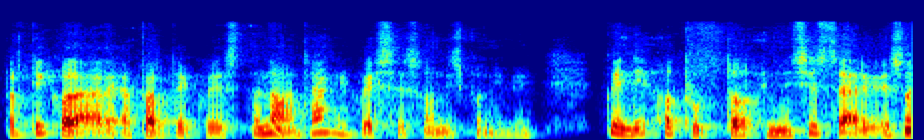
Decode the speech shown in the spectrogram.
particolare, a parte questa, no, anche queste sono disponibili. Quindi ho tutto il necessario e sono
